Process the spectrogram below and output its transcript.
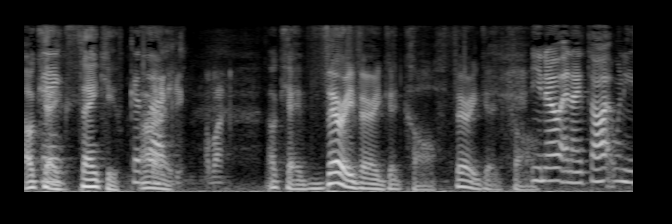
Okay. Thanks. Thank you. Good All luck. right. Bye bye. Okay. Very very good call. Very good call. You know, and I thought when he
